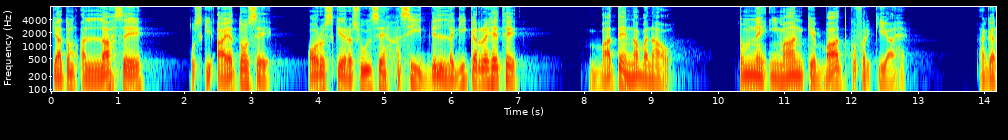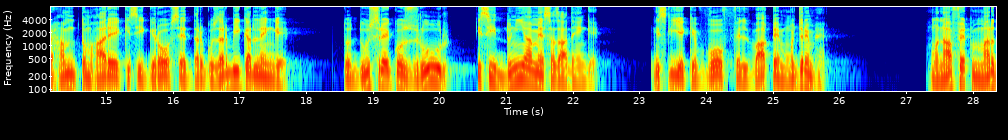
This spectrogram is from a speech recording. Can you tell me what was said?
کیا تم اللہ سے، اس کی آیتوں سے اور اس کے رسول سے ہنسی دل لگی کر رہے تھے؟ باتیں نہ بناؤ۔ تم نے ایمان کے بعد کفر کیا ہے۔ اگر ہم تمہارے کسی گروہ سے درگزر بھی کر لیں گے، تو دوسرے کو ضرور اسی دنیا میں سزا دیں گے۔ اس لیے کہ وہ فی الواقع مجرم ہیں۔ منافق مرد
